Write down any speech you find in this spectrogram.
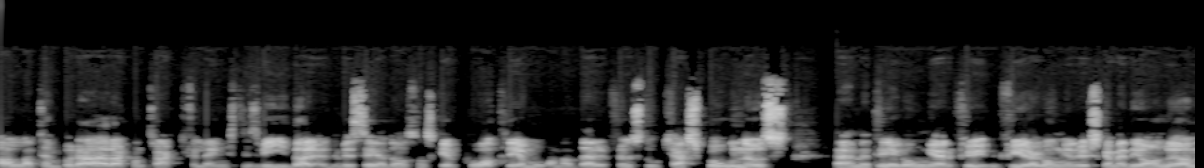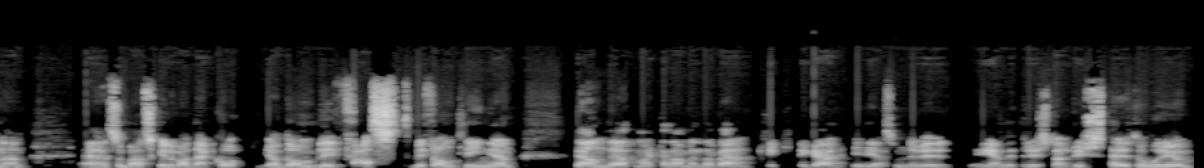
alla temporära kontrakt förlängs tills vidare. Det vill säga de som skrev på tre månader för en stor cashbonus eh, med tre gånger, fyra gånger ryska medianlönen eh, som bara skulle vara där kort. Ja, de blir fast vid frontlinjen. Det andra är att man kan använda värnpliktiga i det som nu är enligt Ryssland ryskt territorium.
